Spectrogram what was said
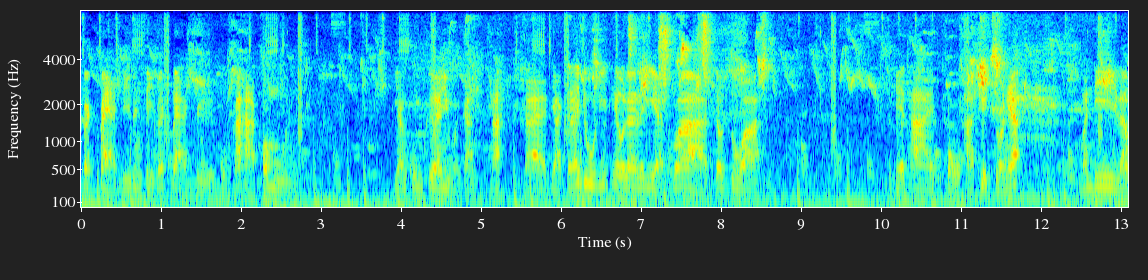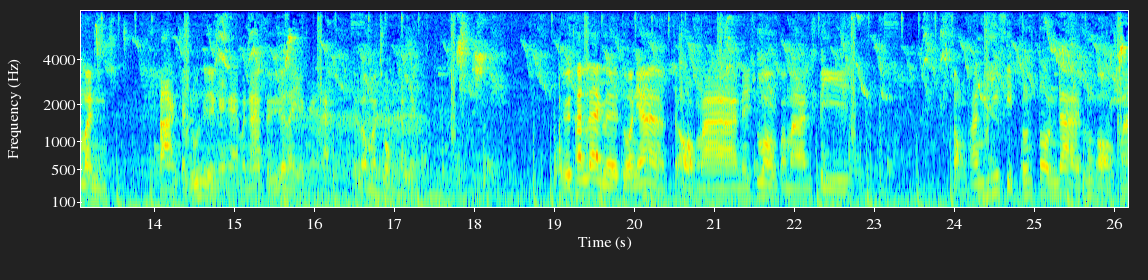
แปลกๆดีเป็นสีแปลกๆคือผมก็หาข้อมูลยังคลุมเครืออยู่เหมือนกันนะ แต่อยากจะให้ดูดีเทลรายละเอียดว่าเจ้าตัวสเกตไทโปรคลาสสิกตัวเนี้ย มันดีแล้วมันต่างจากรุ่นอื่นยังไง มันน่าซื้ออะไรยังไงนะ เดี๋ยวเรามาชมกันเลย คือขั้นแรกเลยตัวเนี้ยจะออกมาในช่วงประมาณปี 2020 ต้นๆได้เพิ่งออกมา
